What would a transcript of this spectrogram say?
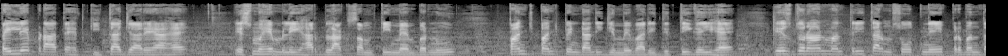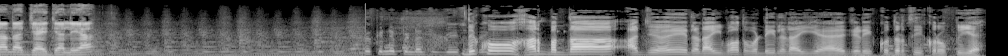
ਪਹਿਲੇ ਪੜਾਅ ਤਹਿਤ ਕੀਤਾ ਜਾ ਰਿਹਾ ਹੈ। ਇਸ ਮੁਹਿੰਮ ਲਈ ਹਰ ਬਲਾਕ ਸੰਮਤੀ ਮੈਂਬਰ ਨੂੰ ਪੰਜ-ਪੰਜ ਪਿੰਡਾਂ ਦੀ ਜ਼ਿੰਮੇਵਾਰੀ ਦਿੱਤੀ ਗਈ ਹੈ। ਇਸ ਦੌਰਾਨ ਮੰਤਰੀ ਧਰਮਸੋਤ ਨੇ ਪ੍ਰਬੰਧਾਂ ਦਾ ਜਾਇਜ਼ਾ ਲਿਆ। ਕਿੰਨੇ ਪਿੰਡਾਂ ਚ? ਦੇਖੋ ਹਰ ਬੰਦਾ ਅੱਜ ਇਹ ਲੜਾਈ ਬਹੁਤ ਵੱਡੀ ਲੜਾਈ ਹੈ ਜਿਹੜੀ ਕੁਦਰਤੀ ਕਰੋਪੀ ਹੈ।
